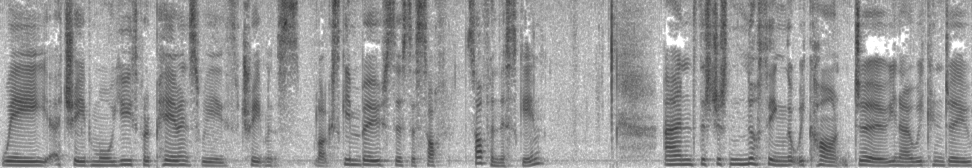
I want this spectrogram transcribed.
we achieve a more youthful appearance with treatments like skin boosters to soft, soften the skin. And there's just nothing that we can't do. You know, we can do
